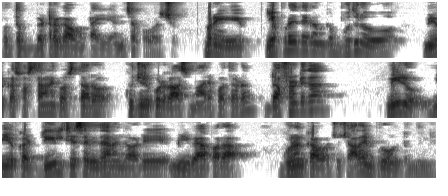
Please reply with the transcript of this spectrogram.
కొంత బెటర్గా ఉంటాయి అని చెప్పవచ్చు. మరి ఎప్పుడైతే కనుక బుధుడు మీ యొక్క స్వస్థానానికి వస్తారో కుజుడు కూడా రాసి మారిపోతాడో. డెఫినెట్గా మీరు మీ యొక్క డీల్ చేసే విధానం కాబట్టి మీ వ్యాపార గుణం కావచ్చు చాలా ఇంప్రూవ్ ఉంటుందండి.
